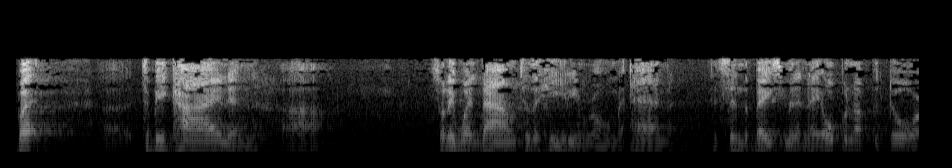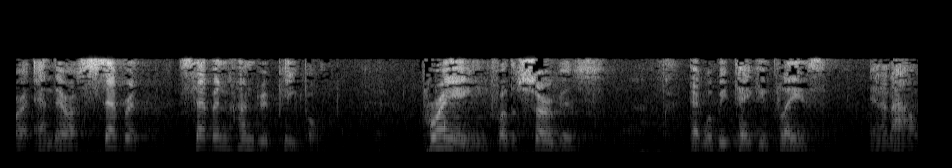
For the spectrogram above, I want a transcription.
But to be kind, and uh, so they went down to the heating room, and it's in the basement, and they open up the door, and there are seven, 700 people praying for the service that will be taking place in an hour.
